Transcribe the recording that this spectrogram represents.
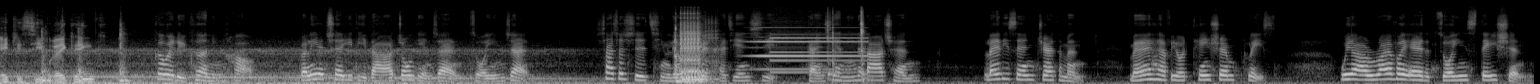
ATC braking. 各位旅客您好，本列车已抵达终点站左营站。下车时请留意月台间隙。感谢您的搭乘。Ladies and gentlemen, may I have your attention, please? We are arriving at Zuoying Station.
